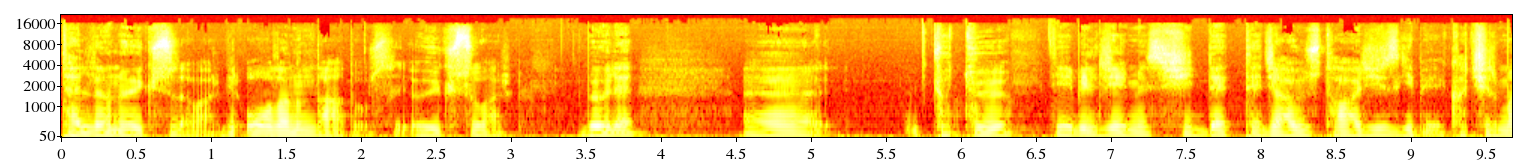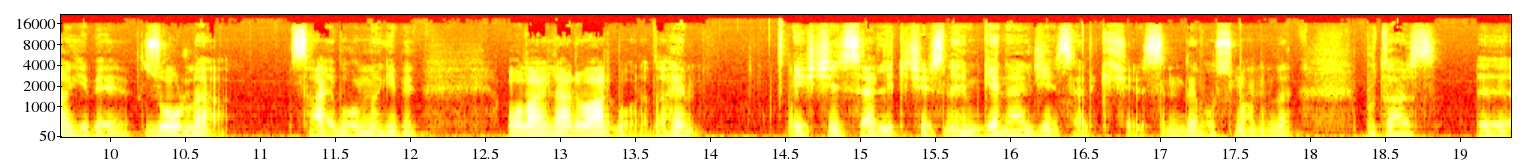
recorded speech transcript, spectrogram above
Tella'nın öyküsü de var. Bir oğlanın daha doğrusu öyküsü var. Böyle e, kötü diyebileceğimiz şiddet, tecavüz, taciz gibi, kaçırma gibi, zorla sahip olma gibi olaylar var bu arada. Hem eşcinsellik içerisinde hem genel cinsellik içerisinde Osmanlı'da bu tarz e,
